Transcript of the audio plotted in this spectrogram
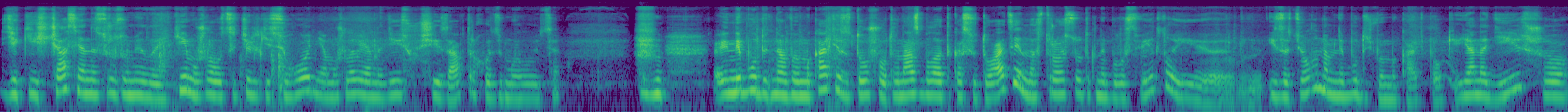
Якийсь час я не зрозуміла, який, можливо, це тільки сьогодні, а можливо, я надіюсь, ще й завтра хоч змилуються. І не будуть нам вимикати за того, що от у нас була така ситуація, в нас троє суток не було світла, і, і за цього нам не будуть вимикати поки. Я надіюсь, що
